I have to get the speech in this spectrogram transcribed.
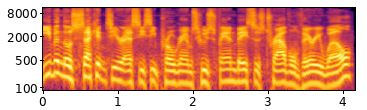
Even those second tier SEC programs whose fan bases travel very well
